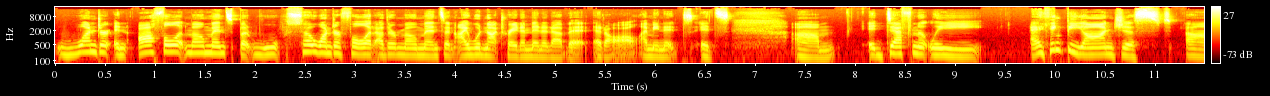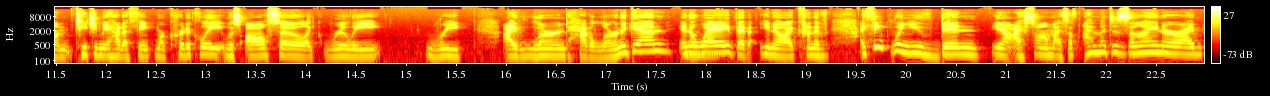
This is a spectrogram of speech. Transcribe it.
wonder and awful at moments, but w- so wonderful at other moments. And I would not trade a minute of it at all. I mean, it's it's um, it definitely. I think beyond just um, teaching me how to think more critically, it was also like really re I learned how to learn again in mm-hmm. a way that you know I kind of I think when you've been you know I saw myself I'm a designer I'm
